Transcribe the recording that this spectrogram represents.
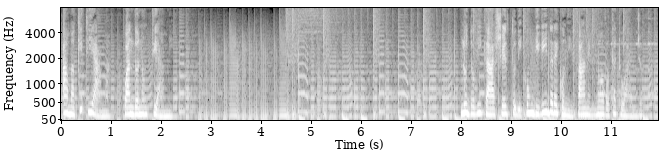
Ama chi ti ama, quando non ti ami. Ludovica ha scelto di condividere con i fan il nuovo tatuaggio.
